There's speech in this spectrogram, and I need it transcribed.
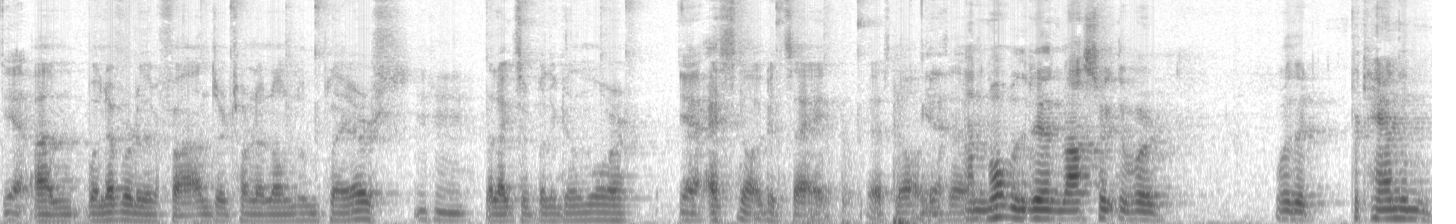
Yeah. And whenever their fans are turning on new players, Mm-hmm. the likes of Billy Gilmour, Yeah. it's not a good sign. It's not a Yeah. good sign. And what were they doing last week? They were, were they pretending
